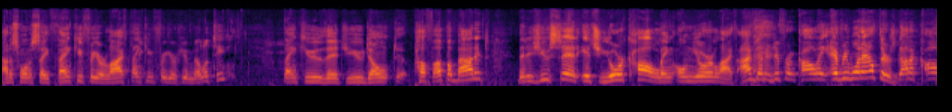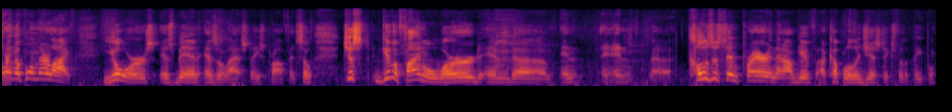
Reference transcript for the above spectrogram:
I just want to say thank you for your life. Thank you for your humility. Thank you that you don't puff up about it. That, as you said, it's your calling on your life. I've got a different calling. Everyone out there's got a calling upon their life. Yours has been as a last days prophet. So, just give a final word and uh, and and uh, close us in prayer, and then I'll give a couple of logistics for the people.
